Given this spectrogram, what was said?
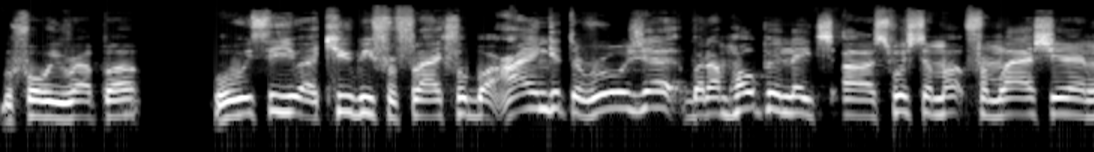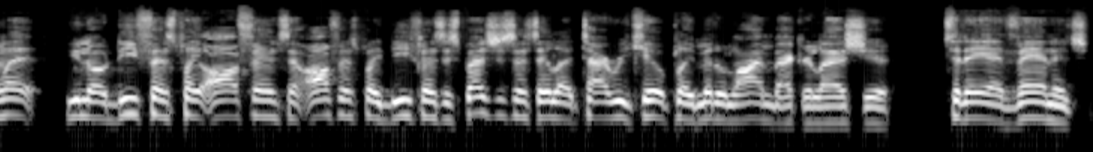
before we wrap up. Will we see you at QB for flag football? I ain't get the rules yet, but I'm hoping they uh, switch them up from last year and let you know defense play offense and offense play defense, especially since they let Tyreek Hill play middle linebacker last year to their advantage.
